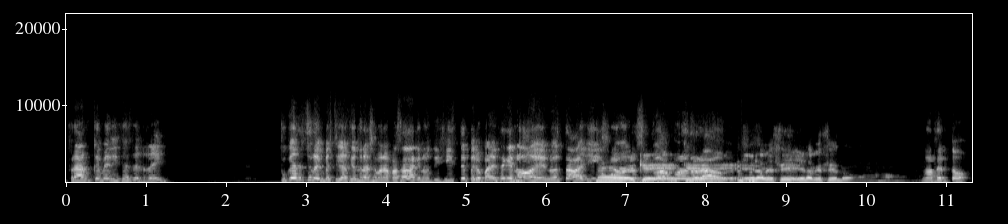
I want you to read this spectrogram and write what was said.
Fran, ¿qué me dices del rey? Tú que has hecho la investigación de la semana pasada que nos dijiste, pero parece que no, ¿eh? No estaba allí. No, es que, por otro lado. El ABC, el ABC no, no acertó.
